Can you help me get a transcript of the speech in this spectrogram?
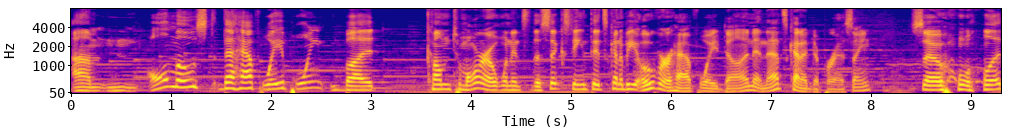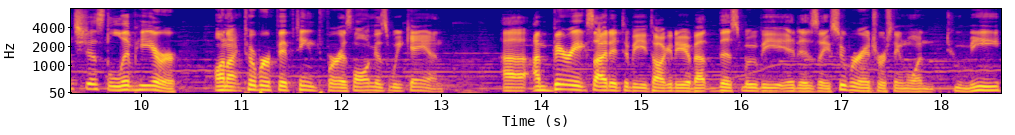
Um, almost the halfway point, but come tomorrow when it's the 16th, it's going to be over halfway done, and that's kind of depressing. So let's just live here on October 15th for as long as we can. Uh, I'm very excited to be talking to you about this movie. It is a super interesting one to me.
